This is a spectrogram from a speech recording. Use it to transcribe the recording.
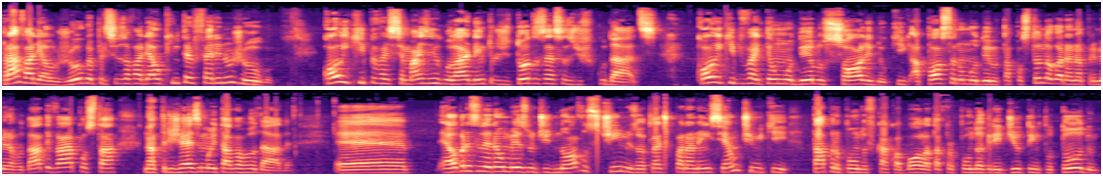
para avaliar o jogo, é preciso avaliar o que interfere no jogo. Qual equipe vai ser mais regular dentro de todas essas dificuldades? Qual equipe vai ter um modelo sólido que aposta no modelo, está apostando agora na primeira rodada e vai apostar na 38ª rodada? É, é o Brasileirão mesmo de novos times, o Atlético Paranaense é um time que está propondo ficar com a bola, está propondo agredir o tempo todo.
